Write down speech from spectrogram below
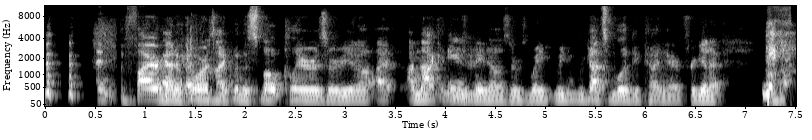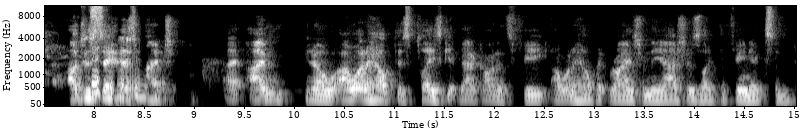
and the fire metaphors, like when the smoke clears, or you know, I, I'm not going to use mm. any of those. There's wait, we, we got some wood to cut here. Forget it. I'll just say this much. I, am you know, I want to help this place get back on its feet. I want to help it rise from the ashes like the phoenix. And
